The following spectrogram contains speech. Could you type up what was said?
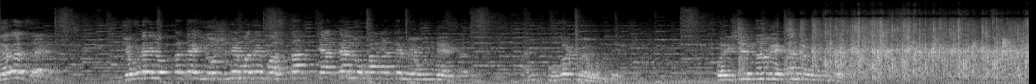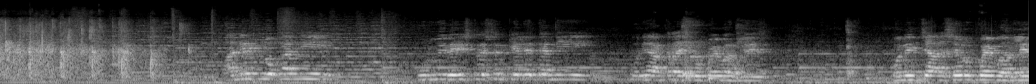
गरज आहे जेवढे लोक त्या योजनेमध्ये बसतात त्या त्या लोकांना ते मिळवून द्यायचं आणि फुकट मिळवून द्यायचं. पैसे न घेता मिळवून द्यायचं. अनेक लोकांनी पूर्वी रजिस्ट्रेशन केले त्यांनी कोणी अकराशे रुपये भरले कोणी चारशे रुपये भरले.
